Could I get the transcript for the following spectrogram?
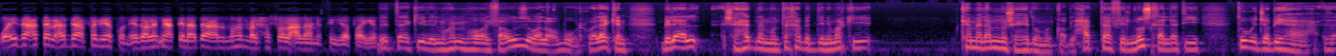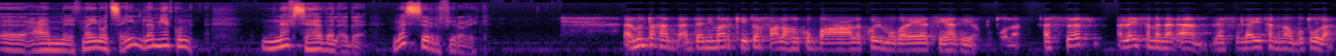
وإذا أتى الأداء فليكن. إذا لم يأتي الأداء المهم الحصول على نتيجة طيبة. بالتأكيد المهم هو الفوز والعبور. ولكن بلال شاهدنا المنتخب الدنماركي كما لم نشاهده من قبل. حتى في النسخة التي توج بها آه، عام 92 لم يكن نفس هذا الأداء. ما السر في رأيك؟ المنتخب الدنماركي ترفع له القبعة على كل المباريات في هذه البطولة. السر ليس من الآن ليس من البطولة.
